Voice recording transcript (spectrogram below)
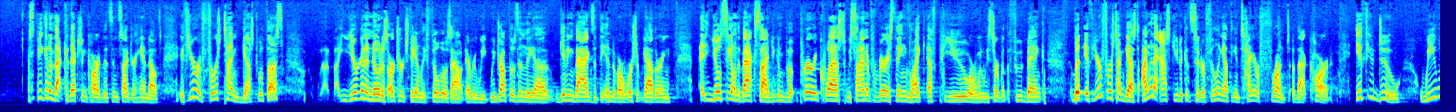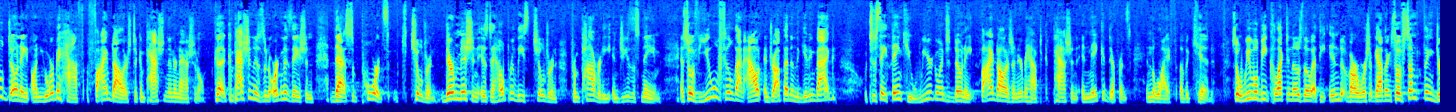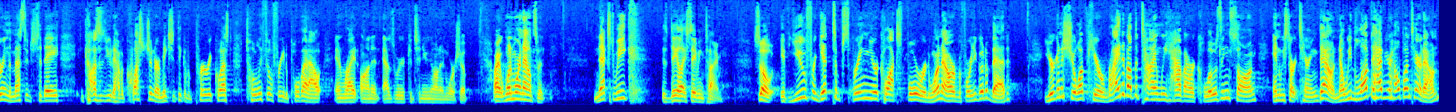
Speaking of that connection card that's inside your handouts, if you're a first time guest with us, you're going to notice our church family fill those out every week. We drop those in the uh, giving bags at the end of our worship gathering. You'll see on the back side, you can put prayer requests. We sign up for various things like FPU or when we serve at the food bank. But if you're a first time guest, I'm going to ask you to consider filling out the entire front of that card. If you do, we will donate on your behalf $5 to Compassion International. C- Compassion is an organization that supports children. Their mission is to help release children from poverty in Jesus' name. And so if you will fill that out and drop that in the giving bag, to say thank you, we are going to donate $5 on your behalf to Compassion and make a difference in the life of a kid. So we will be collecting those, though, at the end of our worship gathering. So if something during the message today causes you to have a question or makes you think of a prayer request, totally feel free to pull that out and write on it as we're continuing on in worship. All right, one more announcement. Next week is daylight saving time. So if you forget to spring your clocks forward one hour before you go to bed, you're going to show up here right about the time we have our closing song and we start tearing down. Now, we'd love to have your help on teardown,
